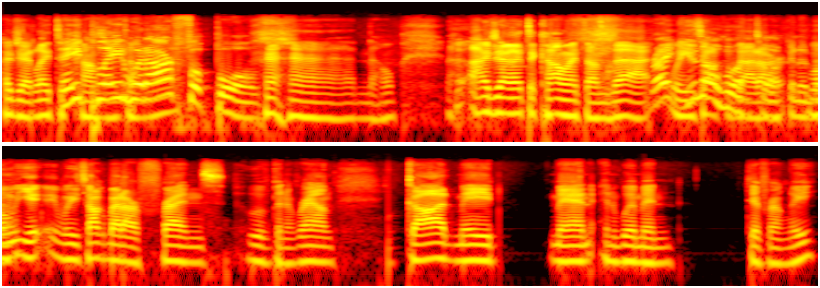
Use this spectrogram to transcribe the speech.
I'd like to. They played with our that. footballs. no, I'd like to comment on that. Right, when you know talk who I'm about our, talking When about. we, when you talk about our friends who have been around, God made men and women differently.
